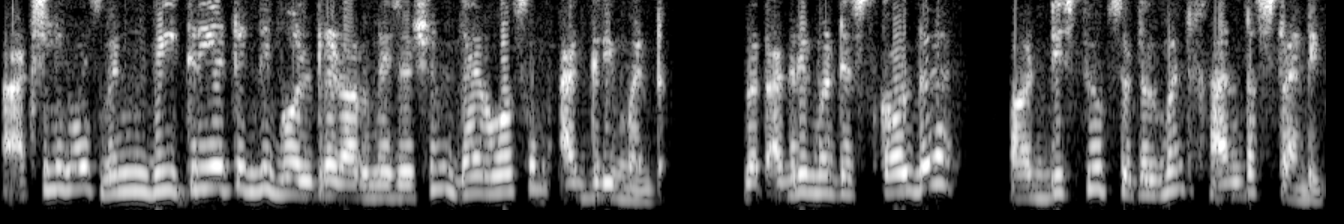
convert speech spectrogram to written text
Actually, guys, when we created the World Trade Organization, there was an agreement. That agreement is called a, a dispute settlement understanding.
